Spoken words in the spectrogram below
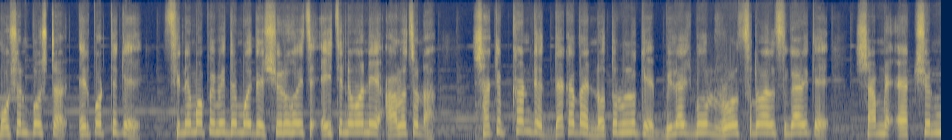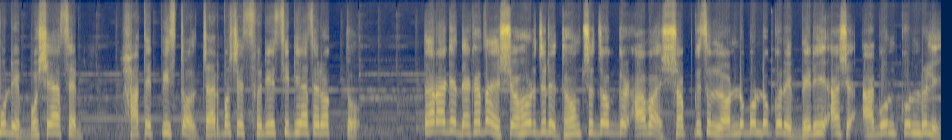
মোশন পোস্টার। এরপর থেকে সিনেমা প্রেমীদের মধ্যে শুরু হয়েছে এই সিনেমা নিয়ে আলোচনা। শাকিব খানকে দেখা যায় নতুন লুকে বিলাসবহুল রোলস রয়েলস গাড়িতে সামনে অ্যাকশন মুডে বসে আছেন। হাতে পিস্তল, চারপাশে ছড়িয়ে ছিটিয়ে আছে রক্ত। তার আগে দেখা যায় শহর জুড়ে ধ্বংসযজ্ঞের আবাস সবকিছু লণ্ডভণ্ড করে বেরিয়ে আসে আগুন কুণ্ডলি।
